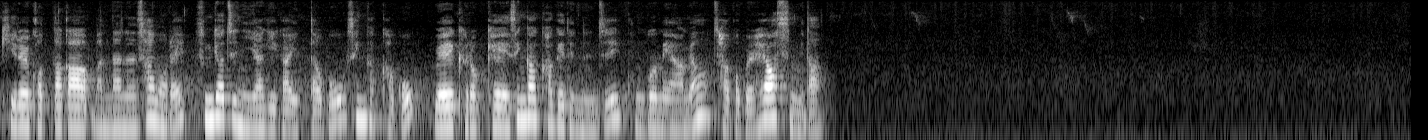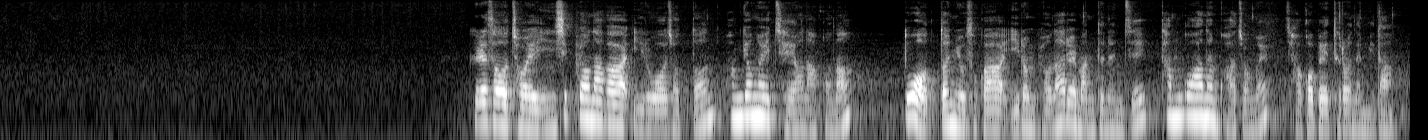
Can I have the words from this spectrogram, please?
길을 걷다가 만나는 3월에 숨겨진 이야기가 있다고 생각하고 왜 그렇게 생각하게 됐는지 궁금해하며 작업을 해왔습니다. 그래서 저의 인식 변화가 이루어졌던 환경을 재현하거나 또 어떤 요소가 이런 변화를 만드는지 탐구하는 과정을 작업에 드러냅니다.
